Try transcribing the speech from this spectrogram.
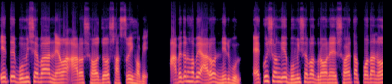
এতে ভূমি সেবা নেওয়া আরও সহজ ও সাশ্রয়ী হবে। আবেদন হবে আরও নির্ভুল। একই সঙ্গে ভূমি সেবা গ্রহণে সহায়তা প্রদান ও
